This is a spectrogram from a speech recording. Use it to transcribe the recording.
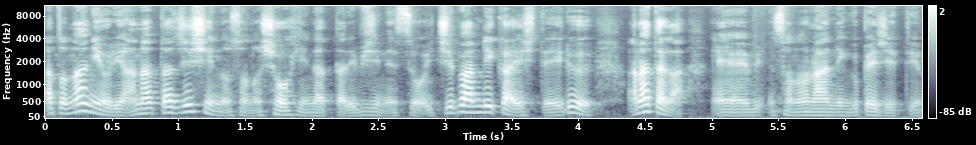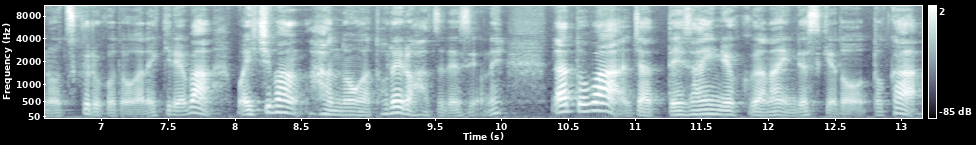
あと何よりあなた自身のその商品だったりビジネスを一番理解しているあなたが、えー、そのランディングページっていうのを作ることができれば、まあ、一番反応が取れるはずですよね。あとはじゃあデザイン力がないんですけどとか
